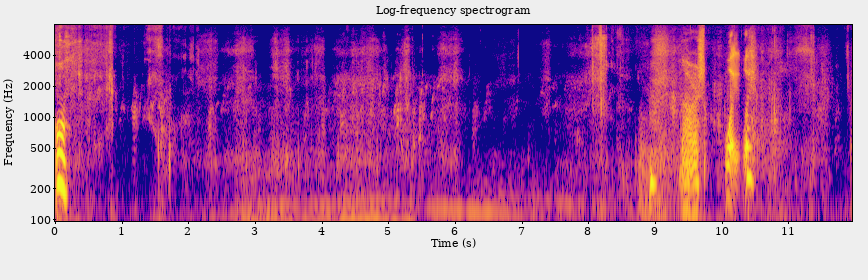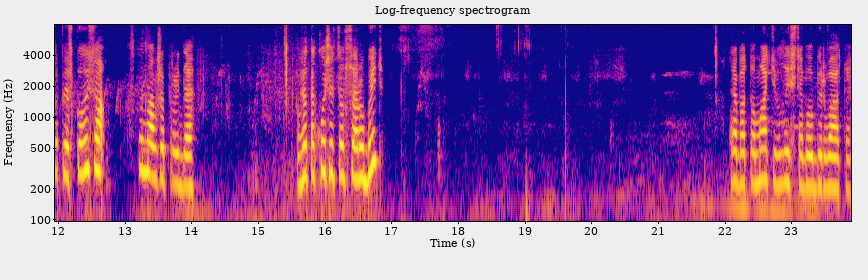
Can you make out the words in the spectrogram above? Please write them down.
О. Зараз. Ой, ой. Капець, колись спина вже пройде. Вже так хочеться все робити. Треба томатів листя або обірвати.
